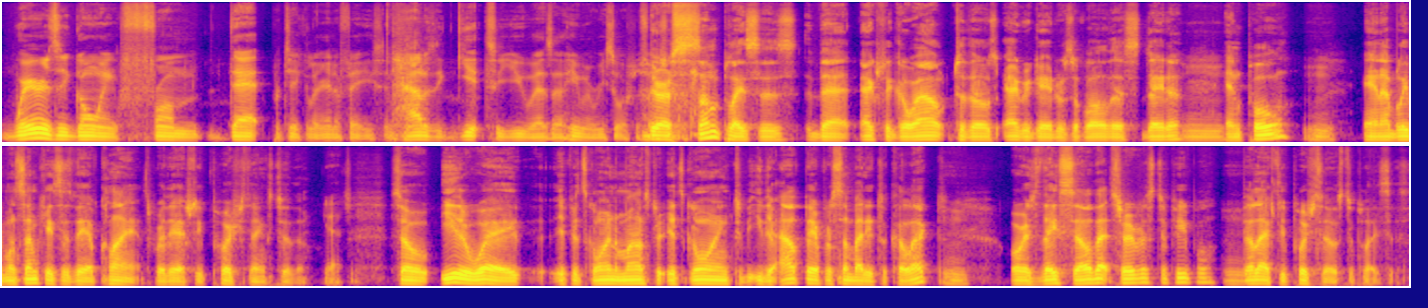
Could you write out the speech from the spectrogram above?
Where is it going from that particular interface, and how does it get to you as a human resource professional? There are some places that actually go out to those aggregators of all this data Mm. and pull. Mm-hmm. And I believe in some cases they have clients where they actually push things to them. Gotcha. So either way, if it's going to Monster, it's going to be either out there for somebody to collect, Mm-hmm. or as they sell that service to people, they'll actually push those to places.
